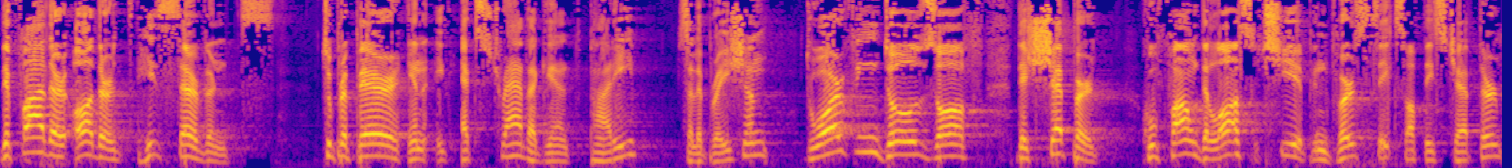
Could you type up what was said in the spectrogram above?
The father ordered his servants to prepare an extravagant party, celebration, dwarfing those of the shepherd who found the lost sheep in verse 6 of this chapter,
